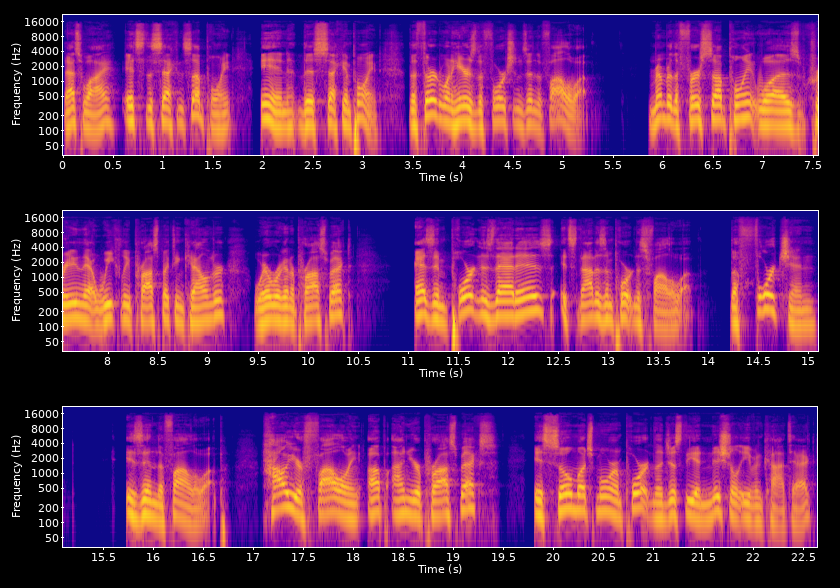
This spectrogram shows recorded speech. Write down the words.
That's why it's the second subpoint in this second point. The third one here is the fortunes and the follow up. Remember, the first subpoint was creating that weekly prospecting calendar where we're going to prospect. As important as that is, it's not as important as follow up. The fortune is in the follow up. How you're following up on your prospects is so much more important than just the initial even contact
